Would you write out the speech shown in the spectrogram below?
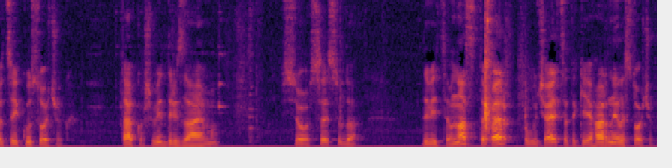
Оцей кусочок. Також відрізаємо. Все, все сюди. Дивіться, у нас тепер виходить такий гарний листочок.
